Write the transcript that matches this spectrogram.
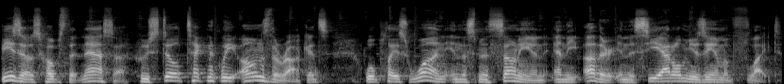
Bezos hopes that NASA, who still technically owns the rockets, will place one in the Smithsonian and the other in the Seattle Museum of Flight.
